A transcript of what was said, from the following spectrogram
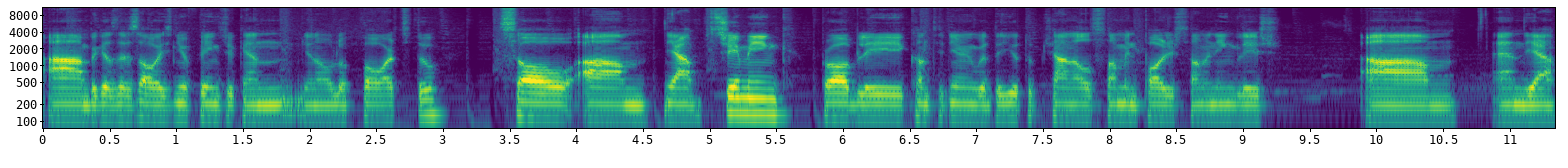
um, because there's always new things you can you know look forward to. So um, yeah, streaming probably continuing with the YouTube channel, some in Polish, some in English. Um, and yeah,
